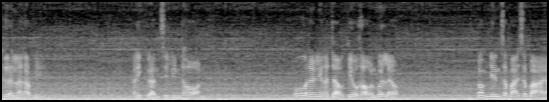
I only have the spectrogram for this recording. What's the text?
เขื่อนแล้วครับนี่ ใกล้เขื่อนสิรินธรโอ้ทีนี้เขาเจ้าเกี่ยวเขากันเบิดแล้วร่มเย็นสบายสบาย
